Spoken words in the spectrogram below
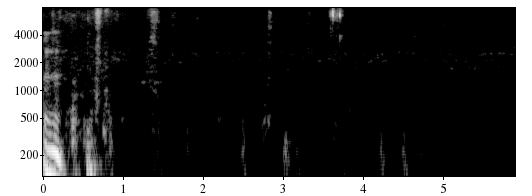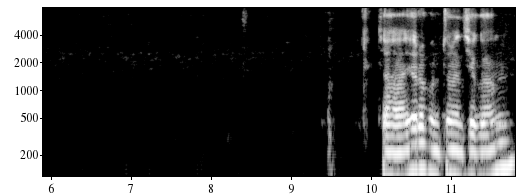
음. 자, 여러분들은 지금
